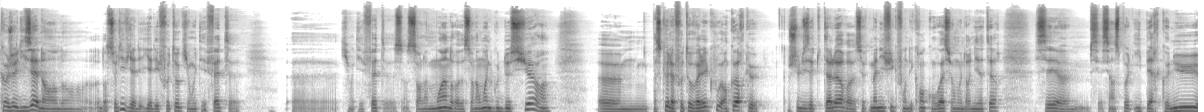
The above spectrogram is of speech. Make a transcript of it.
comme je le disais, dans, dans, ce livre, il y, a des, photos qui ont été faites, euh, qui ont été faites sans, la moindre, sans la moindre goutte de sueur, hein. Euh, parce que la photo valait le coup. Encore que, comme je le disais tout à l'heure, euh, ce magnifique fond d'écran qu'on voit sur mon ordinateur, c'est euh, un spot hyper connu.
